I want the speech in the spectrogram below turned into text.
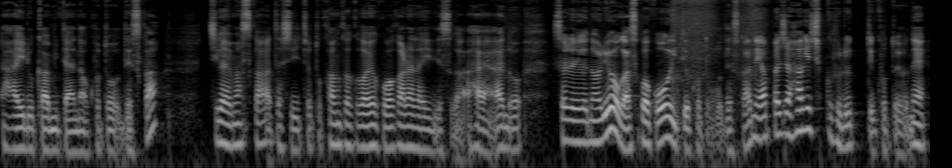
入るかみたいなことですか？違いますか？私ちょっと感覚がよくわからないんですが、はい、あの、それの量がすごく多いってことですかね。やっぱじゃあ激しく降るってことよね。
